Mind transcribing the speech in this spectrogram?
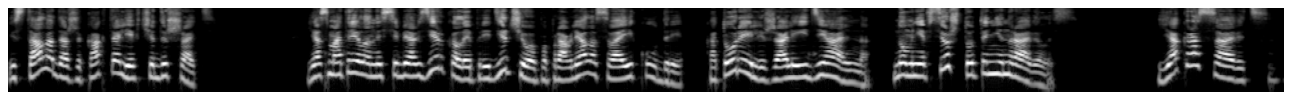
И стало даже как-то легче дышать. Я смотрела на себя в зеркало и придирчиво поправляла свои кудри, которые лежали идеально, но мне все что-то не нравилось. Я красавица,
